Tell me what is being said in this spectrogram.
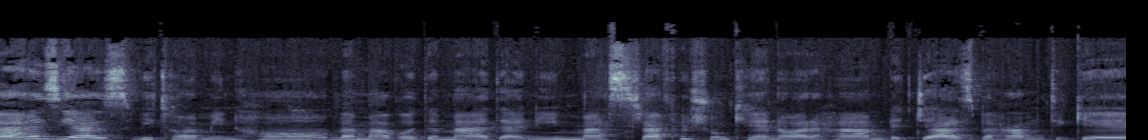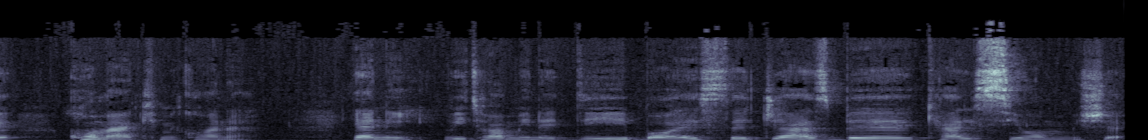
بعضی از ویتامین ها و مواد معدنی مصرفشون کنار هم به جذب هم دیگه کمک می‌کنه. یعنی ویتامین دی باعث جذب کلسیوم میشه.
